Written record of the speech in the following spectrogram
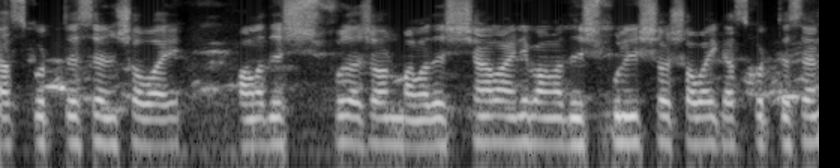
কাজ করতেছেন সবাই। বাংলাদেশ প্রশাসন, বাংলাদেশ সেনাবাহিনী, বাংলাদেশ পুলিশ, সবাই কাজ করতেছেন।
